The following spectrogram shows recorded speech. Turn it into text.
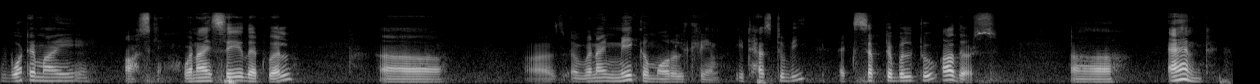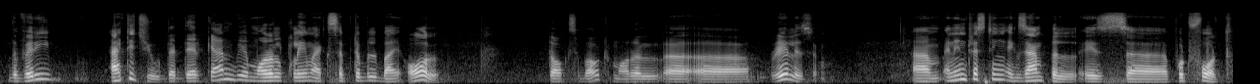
what am I asking? When I say that well, uh, when I make a moral claim, it has to be acceptable to others uh, and the very attitude that there can be a moral claim acceptable by all talks about moral uh, uh, realism. Um, an interesting example is uh, put forth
